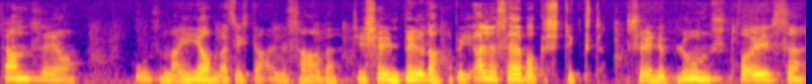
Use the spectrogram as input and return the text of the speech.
Fernseher. Gucken Sie mal hier, was ich da alles habe. Die schönen Bilder habe ich alle selber gestickt. Schöne Blumensträuße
